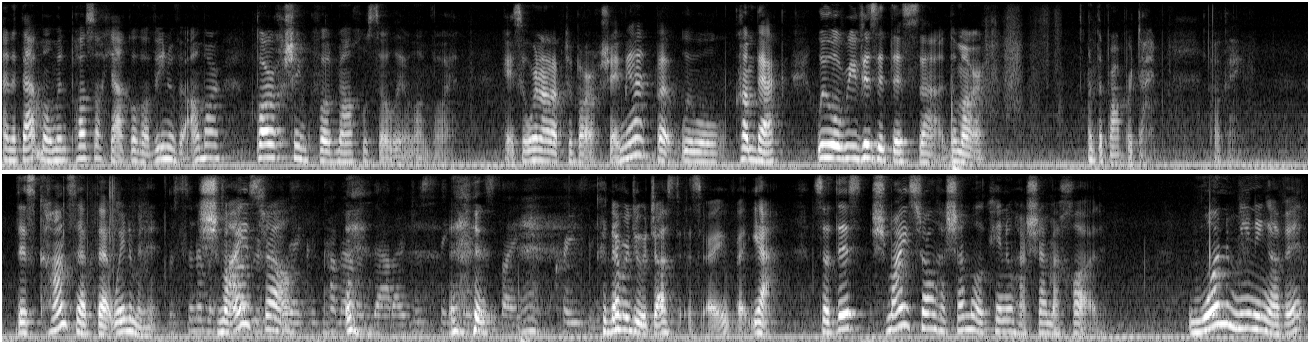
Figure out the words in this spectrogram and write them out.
and at that moment, Pasach Yaakov Avinu ve'amar, Baruch Shem Kvod Le'olam V'ayed. Okay, so we're not up to Baruch Shem yet, but we will come back. We will revisit this uh, Gemara at the proper time. Okay. this concept that wait a minute, Shema Yisrael that could come out of that, I just think it's like crazy. could never do it justice, right? But yeah. So this Shema Yisrael Hashem Elokeinu Hashem Echad. One meaning of it,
